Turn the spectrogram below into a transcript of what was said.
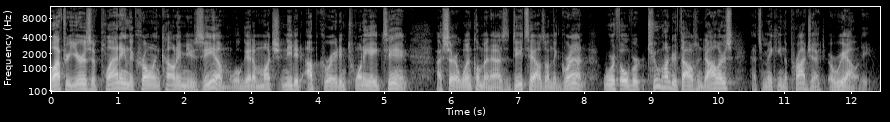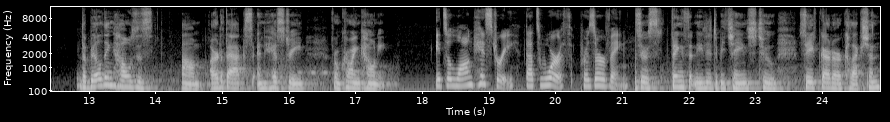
Well, after years of planning, the Crow Wing County Museum will get a much needed upgrade in 2018. Uh, Sarah Winkleman has the details on the grant worth over $200,000 that's making the project a reality. The building houses um, artifacts and history from Crow Wing County. It's a long history that's worth preserving. There's things that needed to be changed to safeguard our collection.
